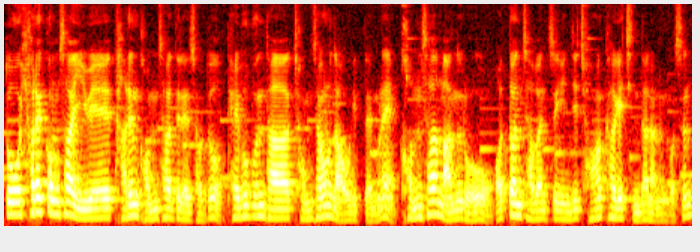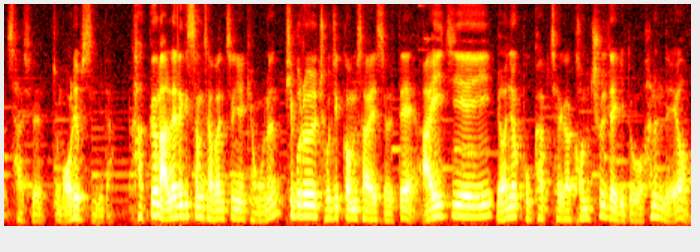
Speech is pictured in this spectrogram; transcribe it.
또 혈액 검사 이외에 다른 검사들에서도 대부분 다 정상으로 나오기 때문에 검사만으로 어떤 자반증인지 정확하게 진단하는 것은 사실 좀 어렵습니다. 가끔 알레르기성 자반증의 경우는 피부를 조직 검사했을 때 IgA 면역 복합체가 검출되기도 하는데요.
